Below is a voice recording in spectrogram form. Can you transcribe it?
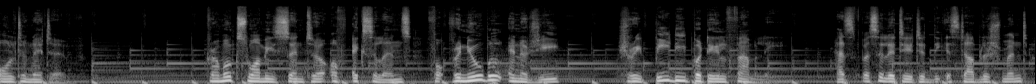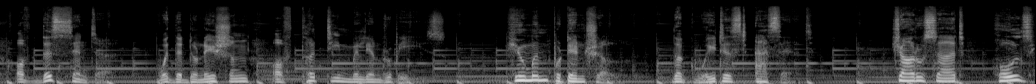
alternative. Pramukh Swami Center of Excellence for Renewable Energy, Shri P.D. Patel family, has facilitated the establishment of this center with the donation of 30 million rupees. Human potential, the greatest asset. Charusat holds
